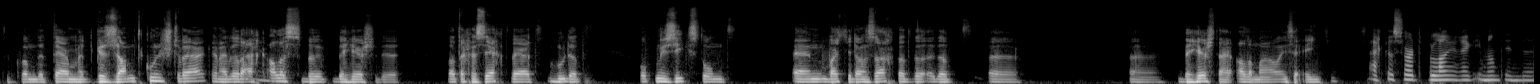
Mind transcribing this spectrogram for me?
toen kwam de term het Gesamtkunstwerk. En hij wilde eigenlijk alles be- beheersen. De, wat er gezegd werd, hoe dat op muziek stond. En wat je dan zag, dat, dat eh, eh, beheerste hij allemaal in zijn eentje. Het is eigenlijk een soort belangrijk iemand in de,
